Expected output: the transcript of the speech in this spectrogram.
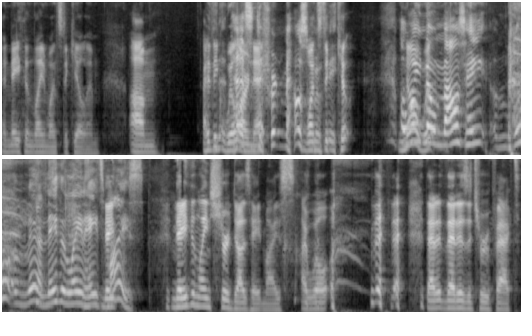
and Nathan Lane wants to kill him. Um I think Will That's Arnett different mouse wants movie. to kill Oh wait, Will- no, mouse hate. Will, man, Nathan Lane hates Nate- mice. Nathan Lane sure does hate mice. I will that, that that is a true fact.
